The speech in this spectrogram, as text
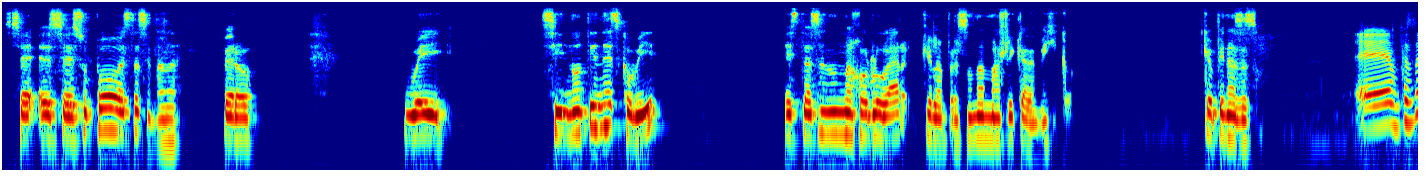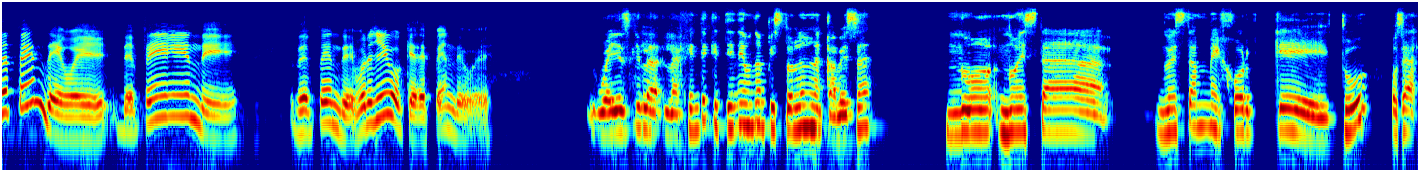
Se, eh, se supo esta semana, pero, güey, si no tienes COVID, estás en un mejor lugar que la persona más rica de México. ¿Qué opinas de eso? Eh, pues depende, güey. Depende. Depende. Bueno, yo digo que depende, güey. Güey, es que la, gente que tiene una pistola en la cabeza no, no está, no está mejor que tú. O sea,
